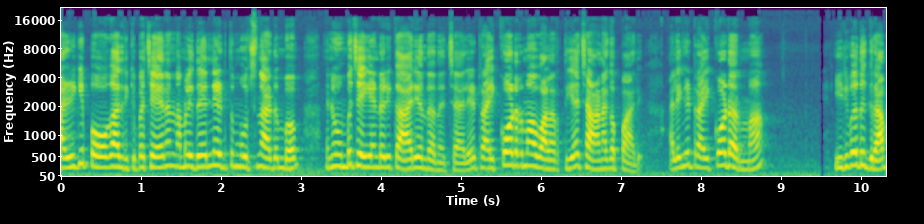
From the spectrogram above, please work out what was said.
അഴുകി പോകാതിരിക്കും. ഇപ്പോൾ ചേന നമ്മൾ ഇത് തന്നെ എടുത്ത് മുറിച്ച് നടുമ്പം അതിന് മുമ്പ് ചെയ്യേണ്ട ഒരു കാര്യം എന്താണെന്ന് വെച്ചാൽ ട്രൈക്കോഡർമ വളർത്തിയ ചാണകപ്പാൽ അല്ലെങ്കിൽ ട്രൈക്കോഡർമ ഇരുപത് ഗ്രാം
